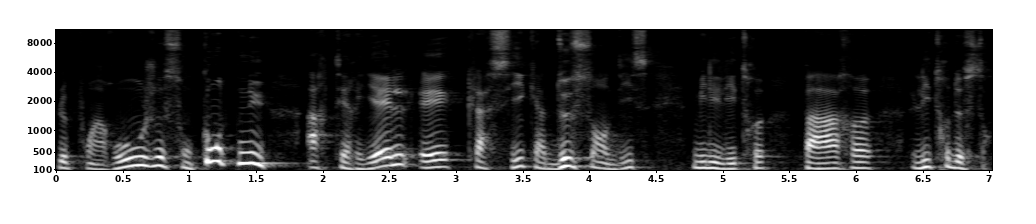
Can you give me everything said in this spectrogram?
le point rouge. Son contenu artériel est classique à 210 millilitres par litre de sang.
